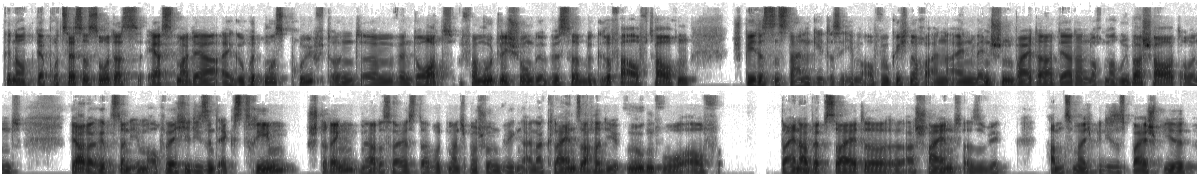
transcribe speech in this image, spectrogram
genau. Der Prozess ist so, dass erstmal der Algorithmus prüft und ähm, wenn dort vermutlich schon gewisse Begriffe auftauchen, spätestens dann geht es eben auch wirklich noch an einen Menschen weiter, der dann nochmal rüberschaut. Und ja, da gibt es dann eben auch welche, die sind extrem streng. Ja, das heißt, da wird manchmal schon wegen einer kleinen Sache, die irgendwo auf deiner Webseite äh, erscheint. Also wir haben zum Beispiel dieses Beispiel,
